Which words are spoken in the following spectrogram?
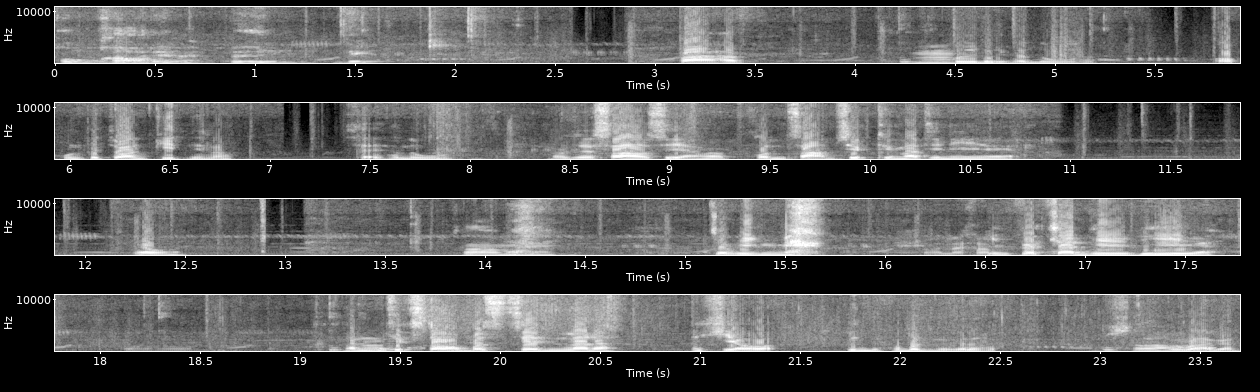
ผมขอได้ไหมปืนเด็กป่าครับ ปืนหรือธนูครับอ๋อคุณกระจรกิจนี่เนาะใช้ธนู เราจะซาวเสียงแบบคนสามสิบที่มาที่นี่แล้วนะก็มาจะวิ่งมาแล้วครับอินเฟคชั่นทีพีไงอ๋อ มันสิบสองเปอร์เซ็นแล้วนะไอ้เขียวอะขึ้นไปข้างบนหน่อยก็ได้ครับสองไม่ว่ากัน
